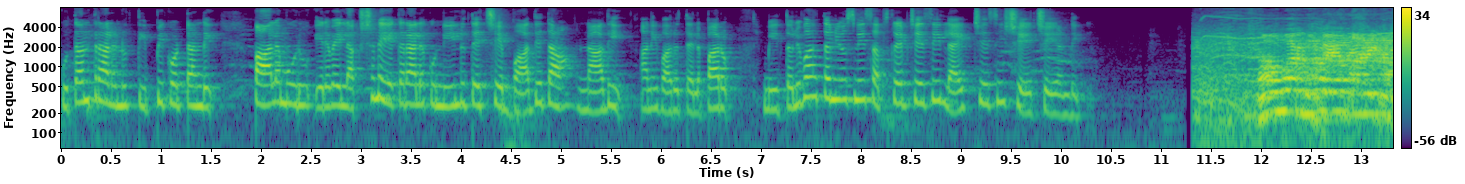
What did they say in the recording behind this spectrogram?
కుతంత్రాలను తిప్పికొట్టండి. పాలమూరు ఇరవై లక్షల ఎకరాలకు నీళ్ళు తెచ్చే బాధ్యత నాది అని వారు తెలిపారు. మీ తొలి వార్త న్యూస్ని సబ్స్క్రైబ్ చేసి లైక్ చేసి షేర్ చేయండి. నవంబర్ ముప్పైవ తారీఖు.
